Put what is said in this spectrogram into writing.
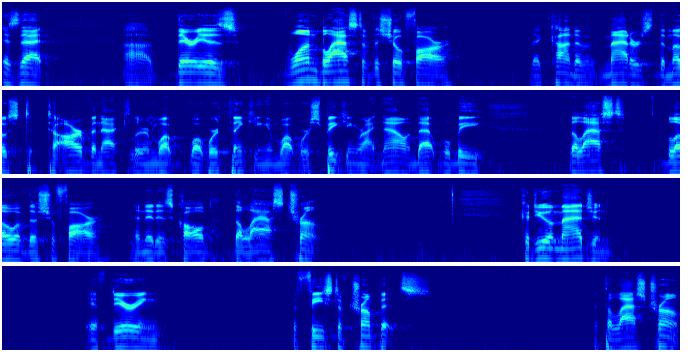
is that uh, there is one blast of the shofar that kind of matters the most to our vernacular and what, what we're thinking and what we're speaking right now, and that will be the last blow of the shofar, and it is called the last trump. Could you imagine if during the Feast of Trumpets, at the last trump,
